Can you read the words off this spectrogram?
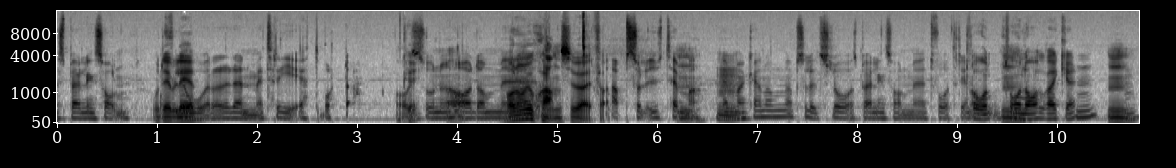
Sperlingsholm. Och det blev? förlorade den med 3-1 borta. Oj. Så nu Ja. har de... Har de ju chans i varje fall? Absolut hemma. Mm. Hemma kan de absolut slå Sperlingsholm med 2-3-0. Två- 2-0 räcker. Mm. Mm.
